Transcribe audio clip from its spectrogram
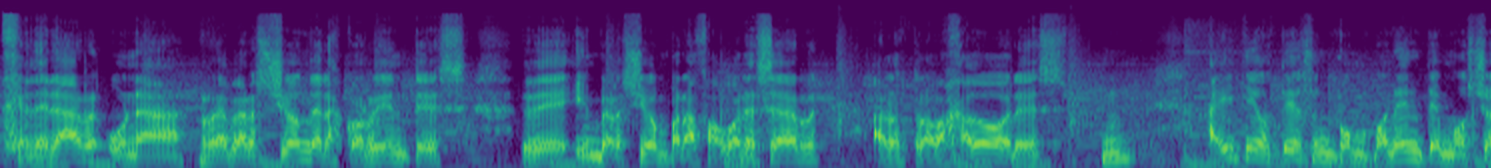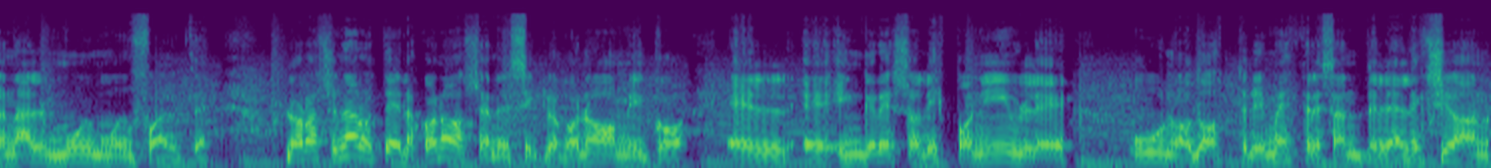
generar una reversión de las corrientes de inversión para favorecer a los trabajadores. Ahí tienen ustedes un componente emocional muy, muy fuerte. Lo racional ustedes lo conocen, el ciclo económico, el eh, ingreso disponible uno o dos trimestres antes de la elección.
